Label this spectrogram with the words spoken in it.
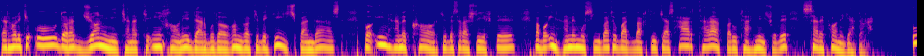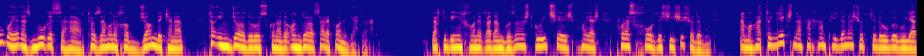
در حالی که او دارد جان می‌کند که این خانه دربداغان را که به هیچ بنده است با این همه کار که به سرش ریخته و با این همه مصیبت و بدبختی که از هر طرف بر او تحمیل شده سر پا نگه دارد. او باید از بوغ سحر تا زمان خواب جان بکند تا اینجا را درست کند و آنجا را سر پا نگه دارد. وقتی به این خانه قدم گذاشت گویی چشمهایش پر از خورد شیشه شده بود. اما حتی یک نفر هم پیدا نشد که به او بگوید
